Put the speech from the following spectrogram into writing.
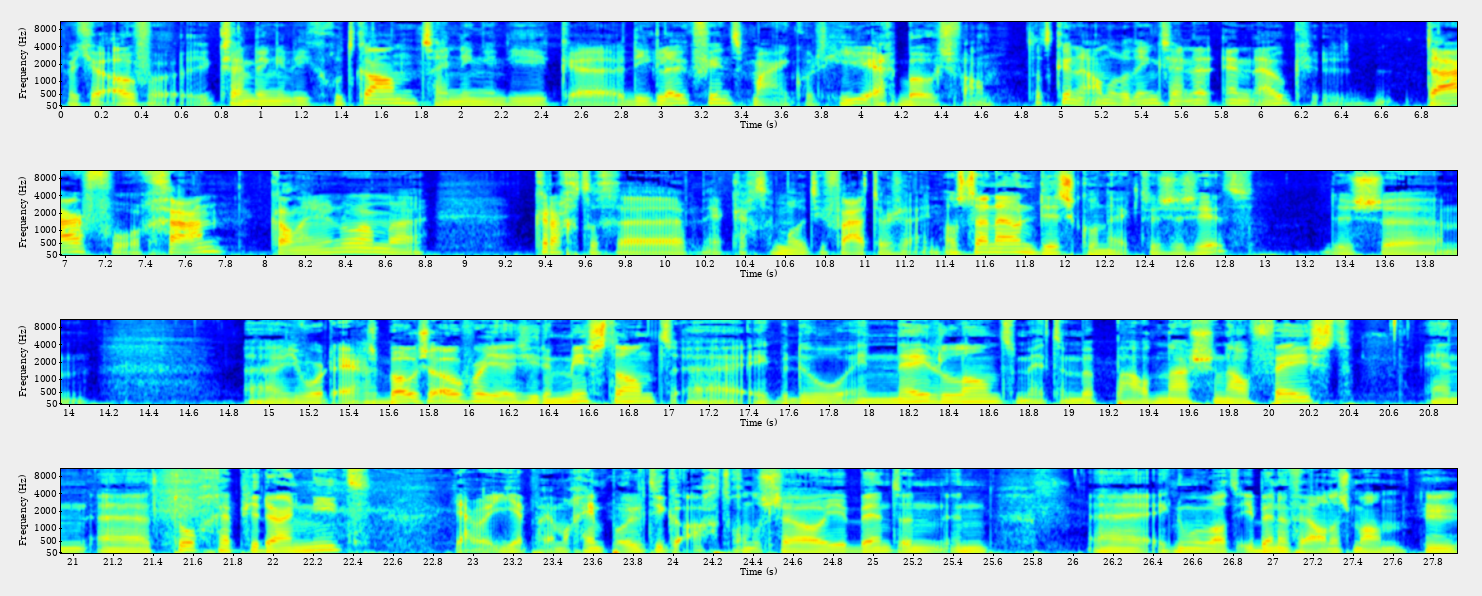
weet je, over, ik zijn dingen die ik goed kan. Zijn dingen die ik, eh, die ik leuk vind. Maar ik word hier echt boos van. Dat kunnen andere dingen zijn. En, en ook daarvoor gaan kan een enorme krachtige, ja, krachtige motivator zijn. Als daar nou een disconnect tussen zit, dus ehm, eh, je wordt ergens boos over, je ziet een misstand. Eh, ik bedoel in Nederland met een bepaald nationaal feest. En eh, toch heb je daar niet... Ja, je hebt helemaal geen politieke achtergrond of zo. Je bent een... een ik noem maar wat, je bent een vuilnisman. Hm.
